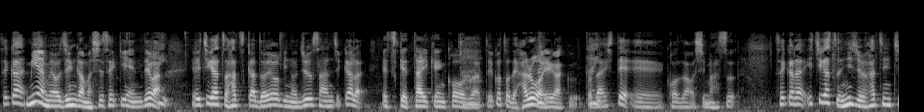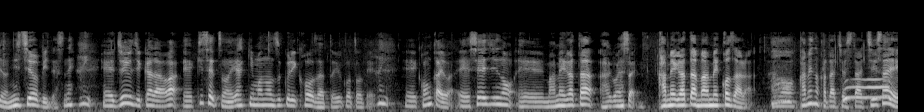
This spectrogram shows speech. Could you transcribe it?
それから、宮明神釜史跡園では、はい。1月20日土曜日の13時から絵付け体験講座ということで春を描くと題して、はい、えー、講座をします。それから1月28日の日曜日ですね、はい、えー、10時からは、えー、季節の焼き物作り講座ということで、はい、えー、今回は、え政治の、え豆型あ、ごめんなさい、亀型豆小皿、あの亀の形をした小さい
